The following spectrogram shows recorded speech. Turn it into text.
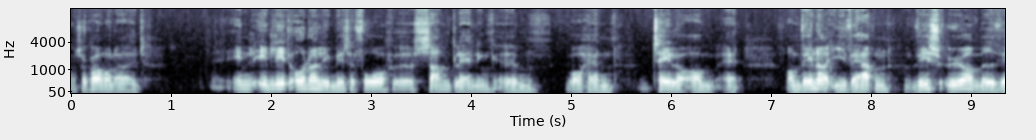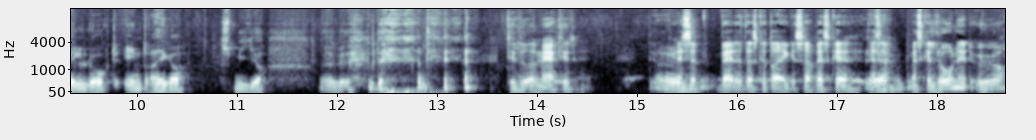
og så kommer der et, en, en lidt underlig metafor øh, sammenblanding, øh, hvor han taler om, at om venner i verden, hvis ører med vellugt inddrikker smiger. Øh, det, det lyder mærkeligt. Det, altså, hvad er det, der skal drikkes, og hvad skal, altså, man skal låne et øre.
